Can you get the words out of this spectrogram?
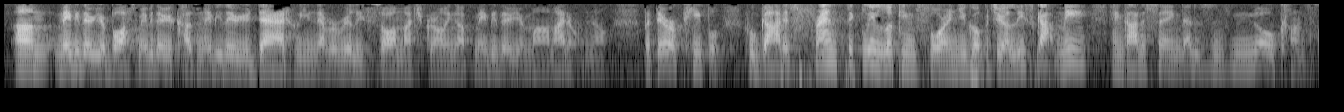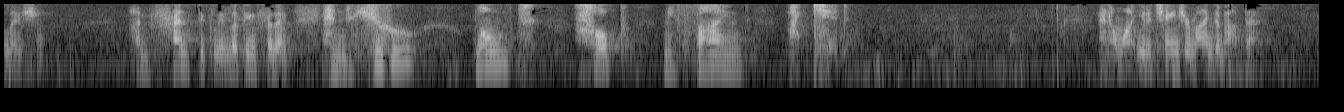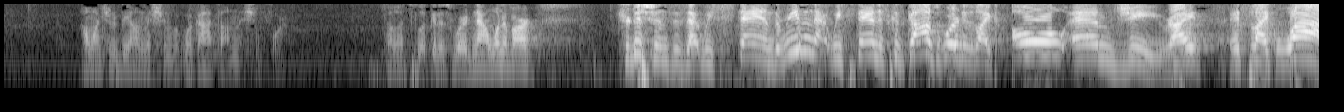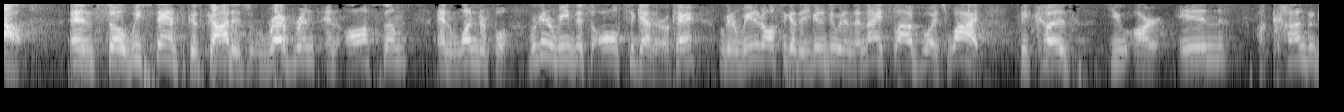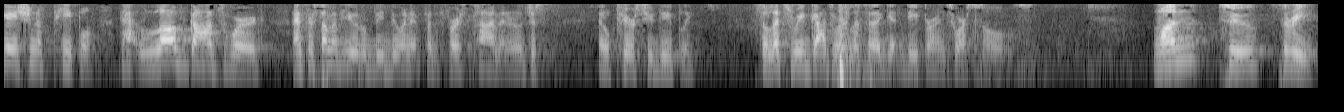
Um, maybe they're your boss. Maybe they're your cousin. Maybe they're your dad who you never really saw much growing up. Maybe they're your mom. I don't know. But there are people who God is frantically looking for, and you go, but you at least got me. And God is saying, that is no consolation. I'm frantically looking for them, and you won't help me find my kid. And I want you to change your mind about that. I want you to be on mission with what God's on mission for. So let's look at His Word. Now, one of our traditions is that we stand. The reason that we stand is because God's Word is like OMG, right? It's like wow. And so we stand because God is reverent and awesome and wonderful. We're going to read this all together, okay? We're going to read it all together. You're going to do it in a nice loud voice. Why? Because you are in a congregation of people that love God's Word. And for some of you, it'll be doing it for the first time and it'll just, it'll pierce you deeply. So let's read God's Word. Let's uh, get deeper into our souls. One, two, three.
